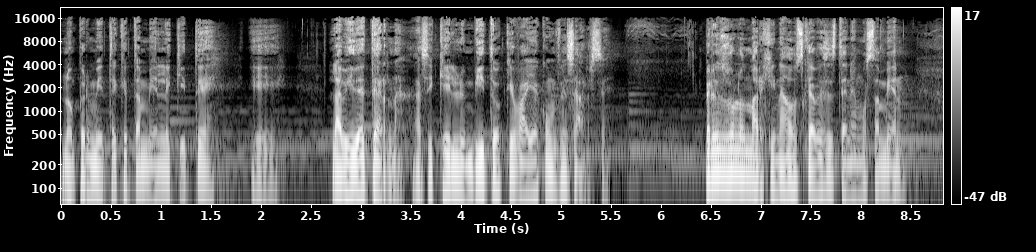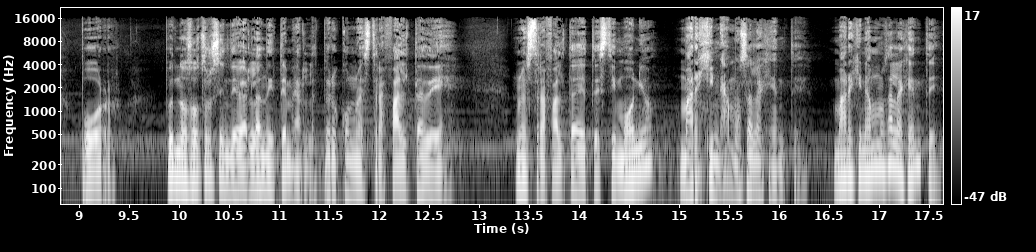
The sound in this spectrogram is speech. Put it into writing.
No permite que también le quite eh, la vida eterna. Así que lo invito a que vaya a confesarse. Pero esos son los marginados que a veces tenemos también por, pues nosotros sin deberlas ni temerlas, pero con nuestra falta de, nuestra falta de testimonio, marginamos a la gente. Marginamos a la gente.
